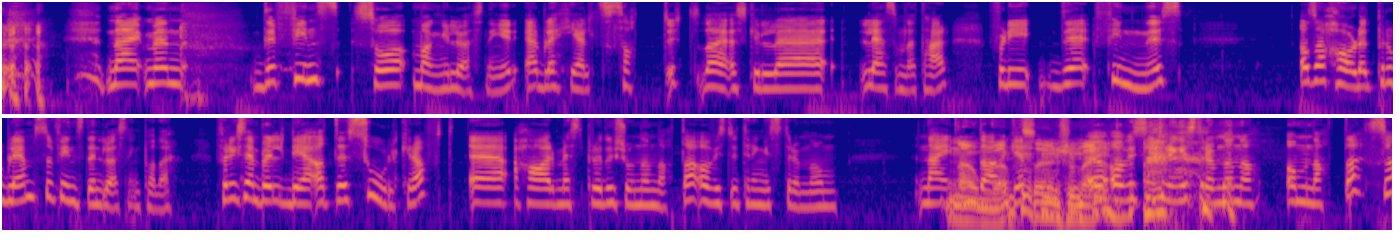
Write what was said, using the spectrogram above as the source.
Nei, men det fins så mange løsninger. Jeg ble helt satt ut da jeg skulle lese om dette her. Fordi det finnes Altså, har du et problem, så finnes det en løsning på det. Eksempel det at solkraft eh, har mest produksjon om natta, og hvis du trenger strøm om Nei, om dagen. Og hvis du trenger strøm om natta, så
